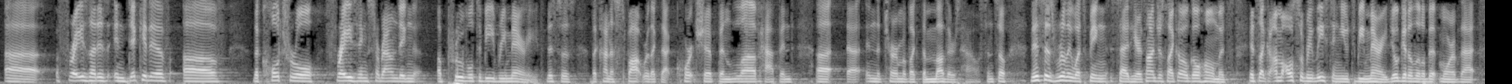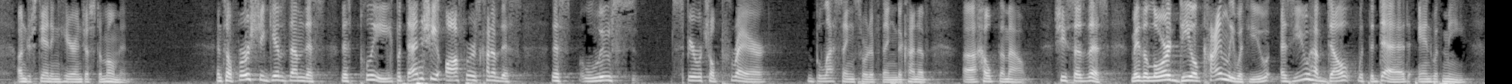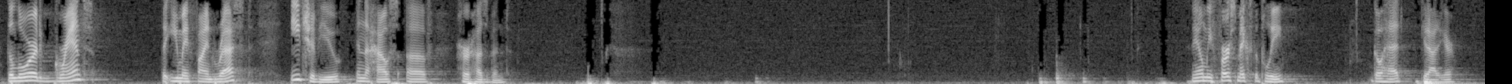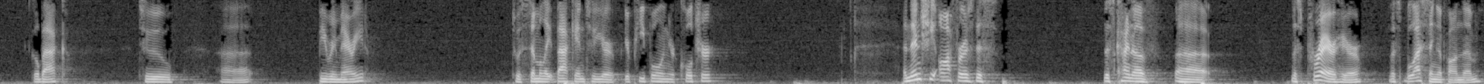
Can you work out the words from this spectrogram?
uh, a phrase that is indicative of the cultural phrasing surrounding approval to be remarried. This was the kind of spot where like that courtship and love happened uh, uh, in the term of like the mother's house. And so this is really what's being said here. It's not just like oh go home. It's it's like I'm also releasing you to be married. You'll get a little bit more of that understanding here in just a moment. And so first she gives them this this plea, but then she offers kind of this this loose spiritual prayer blessing sort of thing to kind of uh, help them out. She says this May the Lord deal kindly with you as you have dealt with the dead and with me. The Lord grant that you may find rest, each of you, in the house of her husband. Naomi first makes the plea go ahead, get out of here, go back to uh, be remarried, to assimilate back into your, your people and your culture. And then she offers this, this kind of uh, this prayer here, this blessing upon them.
